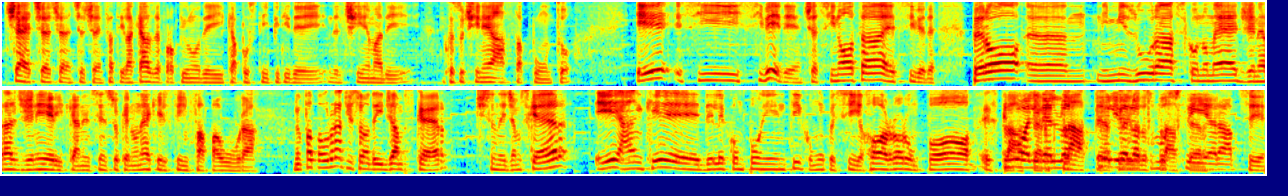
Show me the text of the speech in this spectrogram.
C'è, c'è, c'è, c'è, c'è. Infatti la casa è proprio uno dei capostipiti dei- del cinema di, di questo cineasta, appunto. E si, si vede, cioè si nota e si vede. Però ehm, in misura, secondo me, general generica, nel senso che non è che il film fa paura. Non fa paura, ci sono dei jump scare. Ci sono dei jumpscare e anche delle componenti, comunque sì, horror un po' E Più a livello, splatter, più a livello splatter. atmosfera. Sì.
